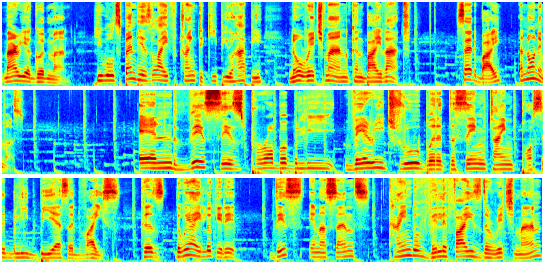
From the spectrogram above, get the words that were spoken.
marry a good man. He will spend his life trying to keep you happy. No rich man can buy that. Said by Anonymous. And this is probably very true, but at the same time, possibly BS advice. Because the way I look at it, this, in a sense, kind of vilifies the rich man,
